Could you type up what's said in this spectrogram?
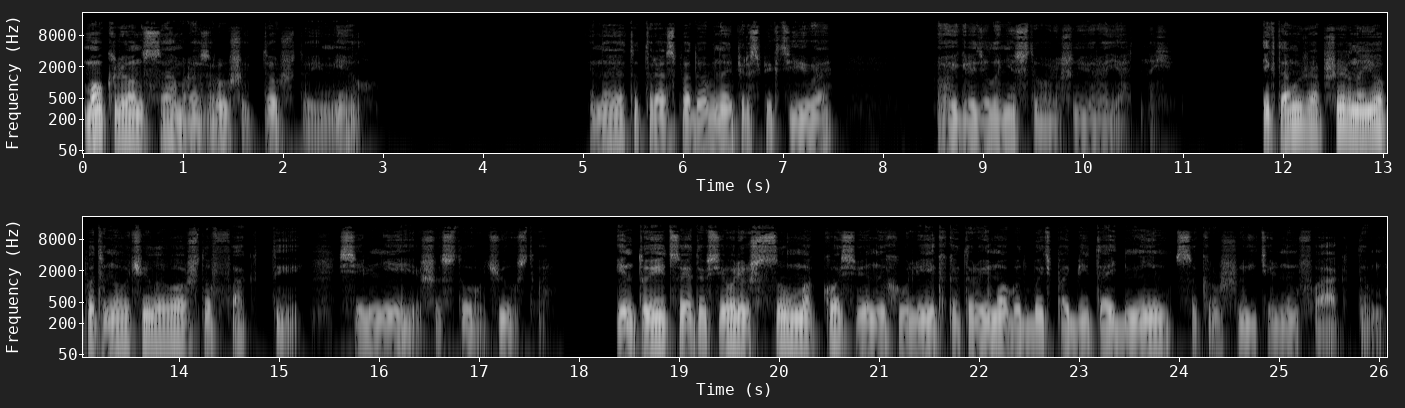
мог ли он сам разрушить то, что имел. И на этот раз подобная перспектива выглядела не столь уж невероятной. И к тому же обширный опыт научил его, что факты сильнее шестого чувства. Интуиция — это всего лишь сумма косвенных улик, которые могут быть побиты одним сокрушительным фактом.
